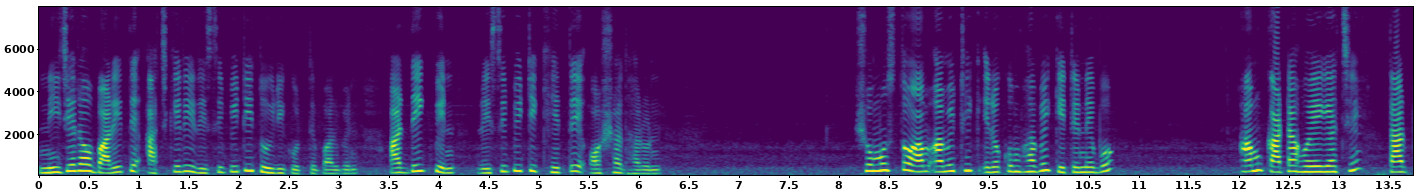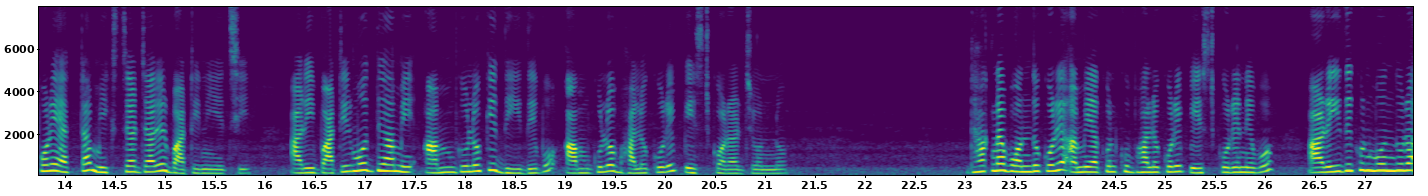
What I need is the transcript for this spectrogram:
নিজেরাও বাড়িতে আজকের এই রেসিপিটি তৈরি করতে পারবেন। আর দেখবেন রেসিপিটি খেতে অসাধারণ। সমস্ত আম আমি ঠিক এরকমভাবে কেটে নেব। আম কাটা হয়ে গেছে, তারপরে একটা মিক্সচার জারের বাটি নিয়েছি। আর এই বাটির মধ্যে আমি আমগুলোকে দিয়ে দেব, আমগুলো ভালো করে পেস্ট করার জন্য। ঢাকনা বন্ধ করে আমি এখন খুব ভালো করে পেস্ট করে নেব। আর এই দেখুন বন্ধুরা,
